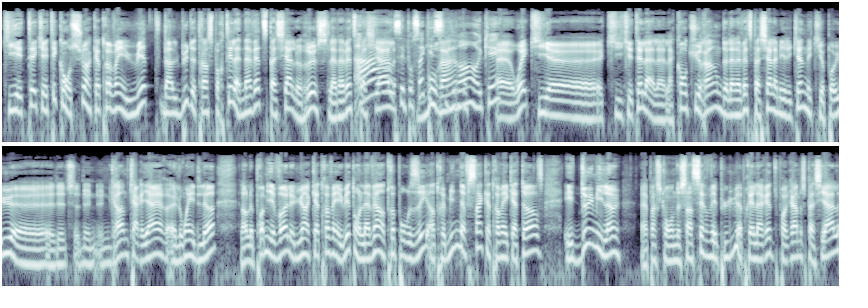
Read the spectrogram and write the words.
qui était qui a été conçu en 88 dans le but de transporter la navette spatiale russe, la navette ah, spatiale. Ah, c'est pour ça qu'il est si grand, ok. Euh, ouais, qui euh, qui qui était la, la, la, concurrente de la navette spatiale américaine, mais qui a pas eu euh, une, une, grande carrière loin de là. Alors le premier vol a lieu en 88. On l'avait entreposé entre 1994 et 2001 euh, parce qu'on ne s'en servait plus après l'arrêt du programme spatial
